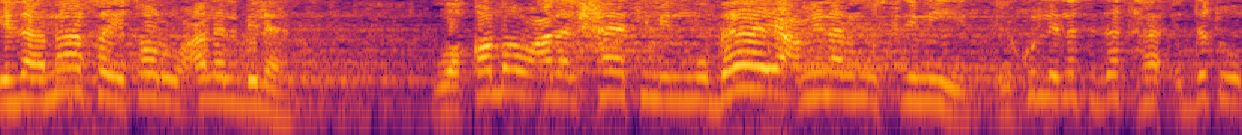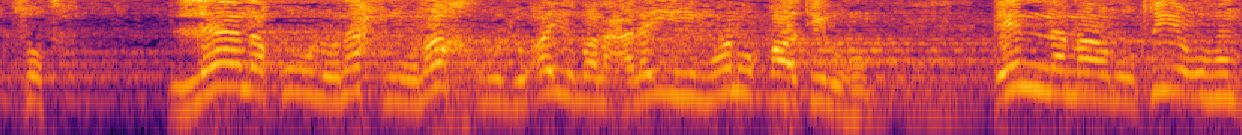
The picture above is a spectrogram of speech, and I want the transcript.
إذا ما سيطروا على البلاد وقضوا على الحاكم المبايع من المسلمين لكل الناس ادته صوتها. لا نقول نحن نخرج أيضا عليهم ونقاتلهم. إنما نطيعهم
